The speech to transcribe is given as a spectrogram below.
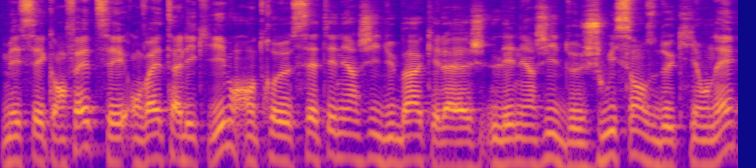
mais c'est qu'en fait c'est on va être à l'équilibre entre cette énergie du bas qui est l'énergie de jouissance de qui on est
